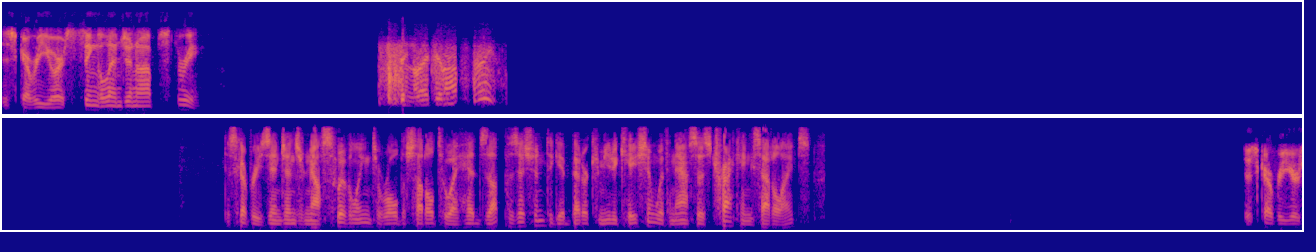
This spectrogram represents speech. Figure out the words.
Discovery, you are single engine ops 3. Single engine ops 3. Discovery's engines are now swiveling to roll the shuttle to a heads-up position to get better communication with NASA's tracking satellites. Discovery your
